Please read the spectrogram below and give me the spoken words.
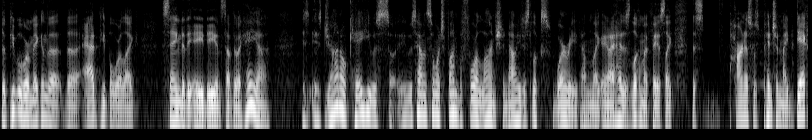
the people who were making the the ad people were like saying to the AD and stuff, they're like, "Hey, uh, is, is John okay? He was so he was having so much fun before lunch, and now he just looks worried." I'm like, and I had this look on my face, like this harness was pinching my dick,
